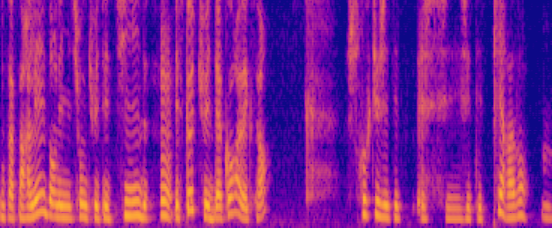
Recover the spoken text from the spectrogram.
on t'a parlé dans l'émission que tu étais timide Mm. Est-ce que tu es d'accord avec ça? Je trouve que j'étais j'étais pire avant. Mm.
